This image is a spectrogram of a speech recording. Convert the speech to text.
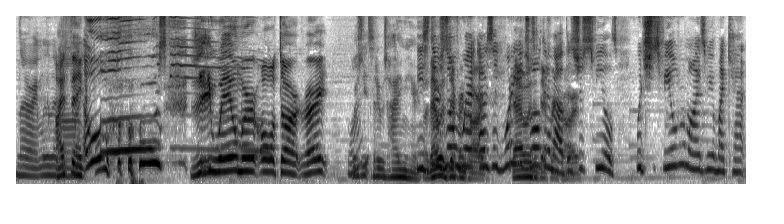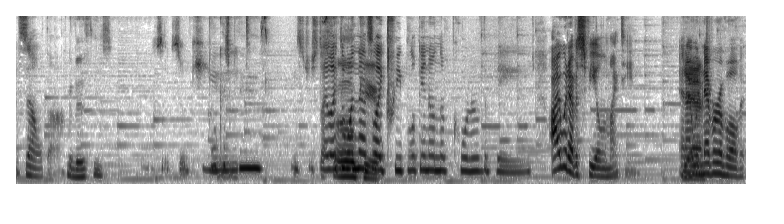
right, moving on. I on. think. Oh, the Wailmer alt art, right? what? Was he, I thought he was hiding here. He's, oh, that was no different way. I was like, what are That you talking about? This just feels. Which feel reminds me of my cat Zelda. Look at this. He's so focus, cute. please. It's just I like the one that's cute. like creep looking on the corner of the page. I would have a Spheal in my team, and I would never evolve it.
